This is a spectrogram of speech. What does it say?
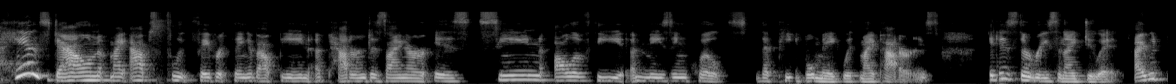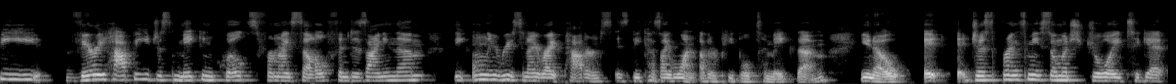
Hands down, my absolute favorite thing about being a pattern designer is seeing all of the amazing quilts that people make with my patterns it is the reason I do it. I would be very happy just making quilts for myself and designing them. The only reason I write patterns is because I want other people to make them. You know, it, it just brings me so much joy to get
